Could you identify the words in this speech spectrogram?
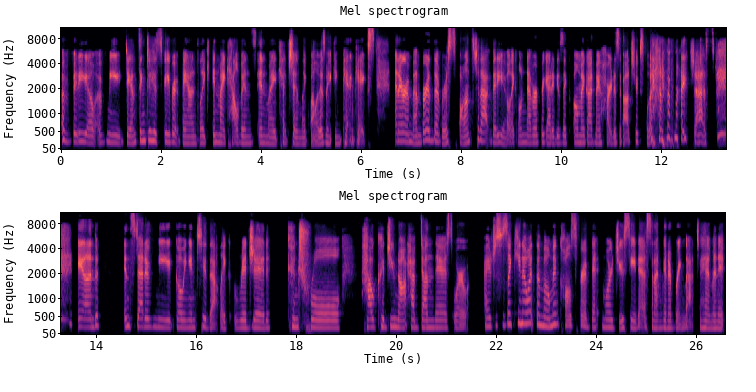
a video of me dancing to his favorite band, like in my Calvin's in my kitchen, like while I was making pancakes. And I remember the response to that video. Like, I'll never forget it. He's like, Oh my God, my heart is about to explode out of my chest. And instead of me going into that like rigid control, how could you not have done this? Or I just was like, you know what? The moment calls for a bit more juiciness, and I'm going to bring that to him. And it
